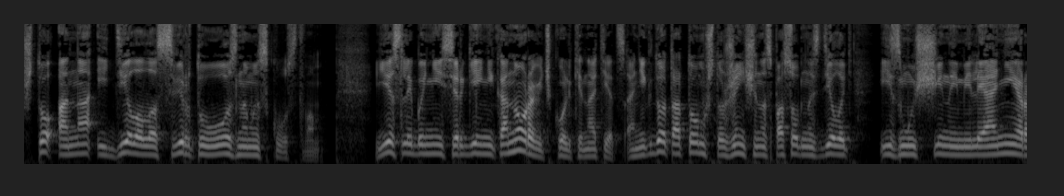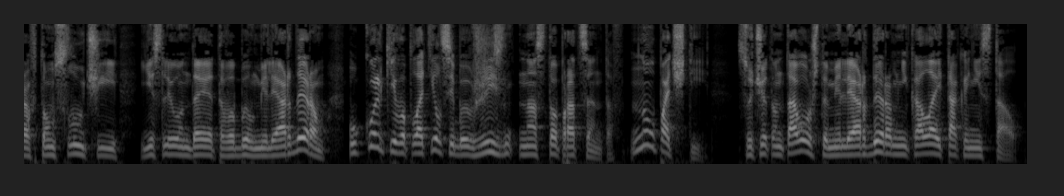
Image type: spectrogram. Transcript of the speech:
что она и делала с виртуозным искусством. Если бы не Сергей Никанорович, Колькин отец, анекдот о том, что женщина способна сделать из мужчины миллионера в том случае, если он до этого был миллиардером, у Кольки воплотился бы в жизнь на 100%. Ну, почти. С учетом того, что миллиардером Николай так и не стал.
